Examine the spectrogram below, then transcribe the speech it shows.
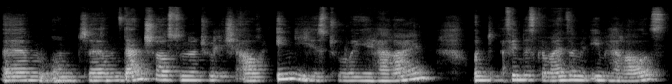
Und dann schaust du natürlich auch in die Historie herein und findest gemeinsam mit ihm heraus,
